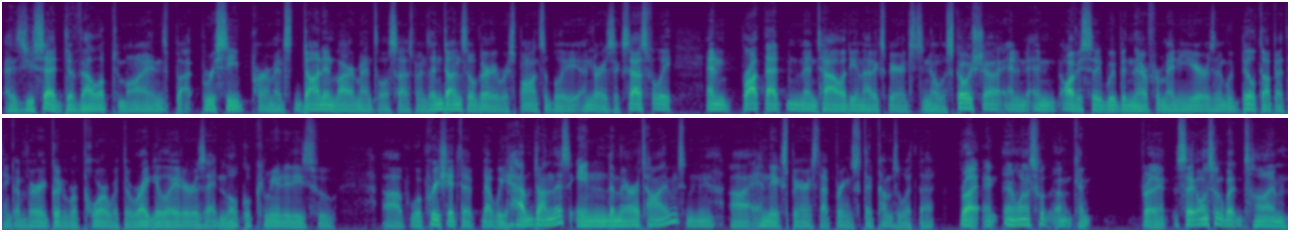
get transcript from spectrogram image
as you said, developed mines, but received permits, done environmental assessments, and done so very responsibly and very successfully, and brought that mentality and that experience to Nova Scotia. And and obviously, we've been there for many years, and we've built up, I think, a very good rapport with the regulators and local communities who. Uh, who appreciate that, that we have done this in the Maritimes mm-hmm. uh, and the experience that brings that comes with that. Right, and, and when I talk, okay, brilliant. So I want to talk about time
